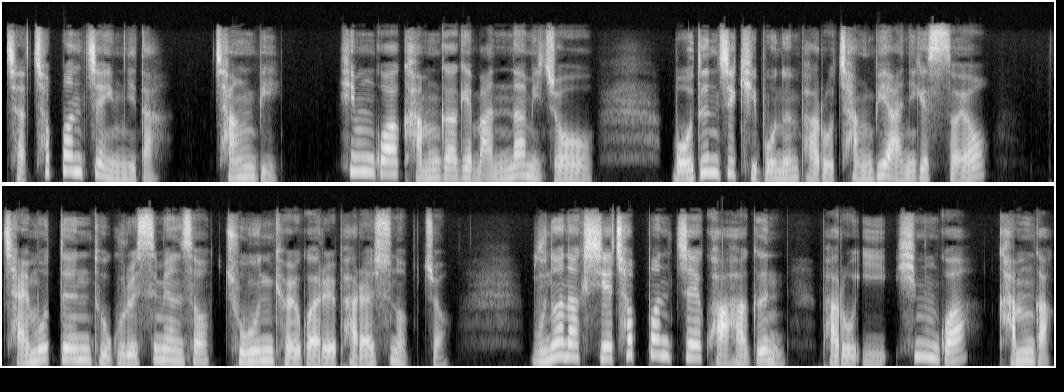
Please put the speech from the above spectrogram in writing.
자, 첫 번째입니다. 장비. 힘과 감각의 만남이죠. 뭐든지 기본은 바로 장비 아니겠어요? 잘못된 도구를 쓰면서 좋은 결과를 바랄 순 없죠. 문어 낚시의 첫 번째 과학은 바로 이 힘과 감각,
